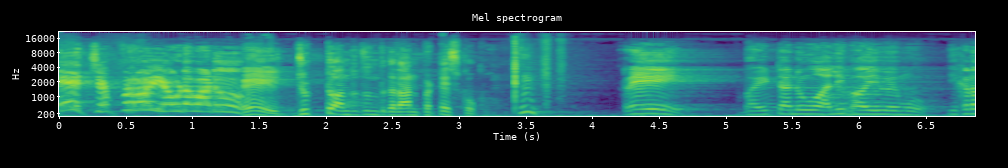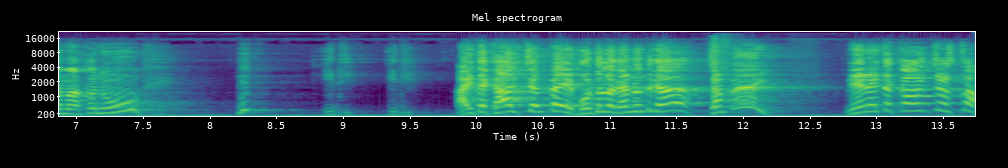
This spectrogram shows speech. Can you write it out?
ఏ చెప్పరా ఎవడవాడు? ఏ జుట్టు అందుతుంది కదా అని పట్టేసుకోకు. రే బయట నువ్వు అలీబాయివేమో ఇక్కడ మాకు నువ్వు ఇది ఇది. అయితే కాల్ చంపేయి బొడ్డులో గన్నుందిగా చంపేయి! నేనైతే కాల్ చేస్తా.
